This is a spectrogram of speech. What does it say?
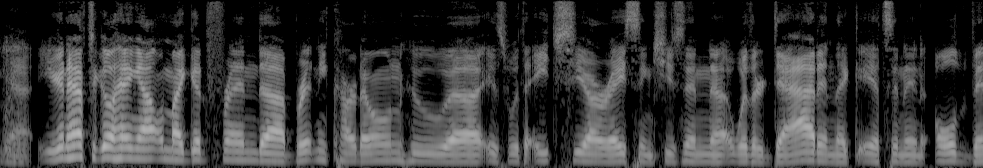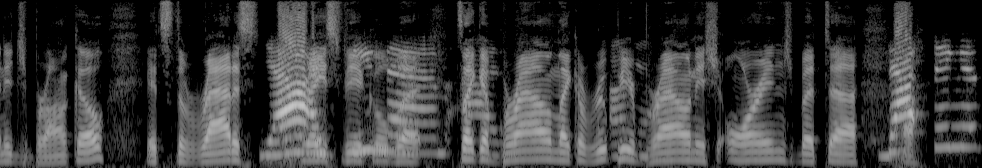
Yeah, you're gonna have to go hang out with my good friend uh, Brittany Cardone, who uh, is with HCR Racing. She's in uh, with her dad, and it's in an old vintage Bronco. It's the raddest Yeah, race vehicle, but it's like a brown, like a root Oh, beer yeah. brownish orange. But uh, That thing is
